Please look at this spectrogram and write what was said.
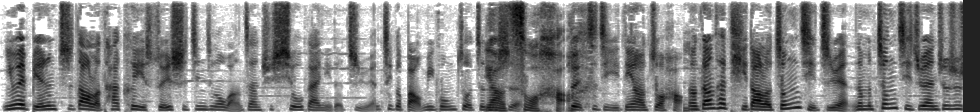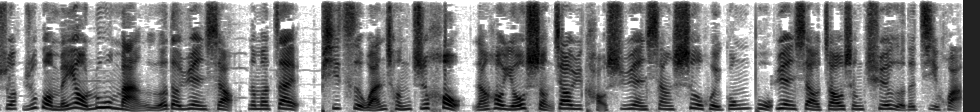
因为别人知道了，他可以随时进这个网站去修改你的志愿。这个保密工作真的是要做好，对自己一定要做好。那刚才提到了征集志愿，那么征集志愿就是说，如果没有录满额的院校，那么在批次完成之后，然后由省教育考试院向社会公布院校招生缺额的计划。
